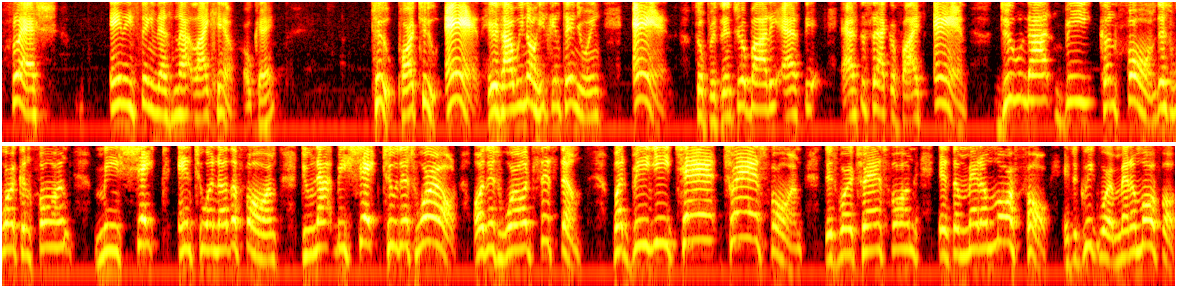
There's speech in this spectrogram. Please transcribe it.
flesh anything that's not like him okay Two, part two. And here's how we know he's continuing. And so present your body as the as the sacrifice and do not be conformed. This word conformed means shaped into another form. Do not be shaped to this world or this world system, but be ye transformed. This word transformed is the metamorpho. It's a Greek word, metamorpho,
